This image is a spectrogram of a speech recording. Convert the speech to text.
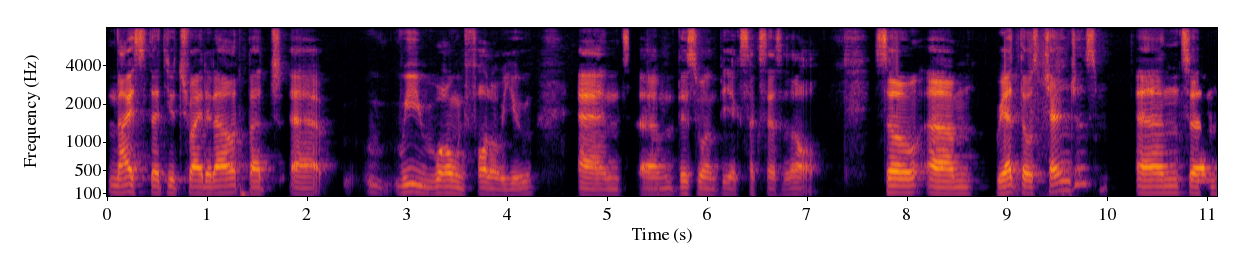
nice that you tried it out, but uh, we won't follow you. And um, this won't be a success at all. So um, we had those challenges. And um,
